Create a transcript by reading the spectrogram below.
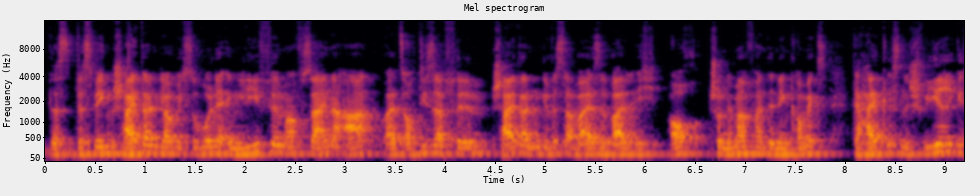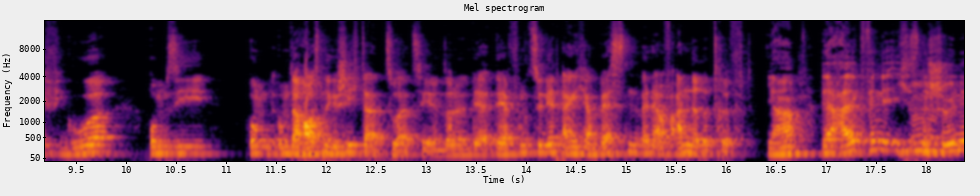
das, deswegen scheitern, glaube ich, sowohl der Eng Lee-Film auf seine Art, als auch dieser Film scheitern in gewisser Weise, weil ich auch schon immer fand in den Comics, der Hulk ist eine schwierige Figur, um sie um, um daraus eine Geschichte zu erzählen, sondern der, der funktioniert eigentlich am besten, wenn er auf andere trifft. Ja, der Hulk, finde ich, ist eine mhm. schöne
